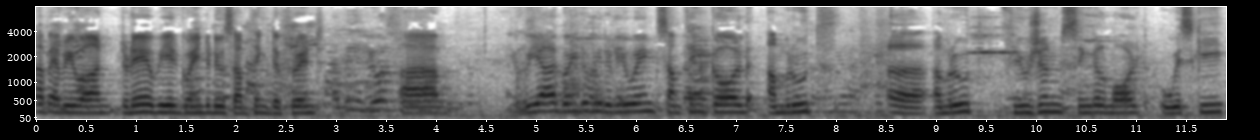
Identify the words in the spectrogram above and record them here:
up everyone today we are going to do something different um, we are going to be reviewing something called amrut uh, amrut fusion single malt whiskey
